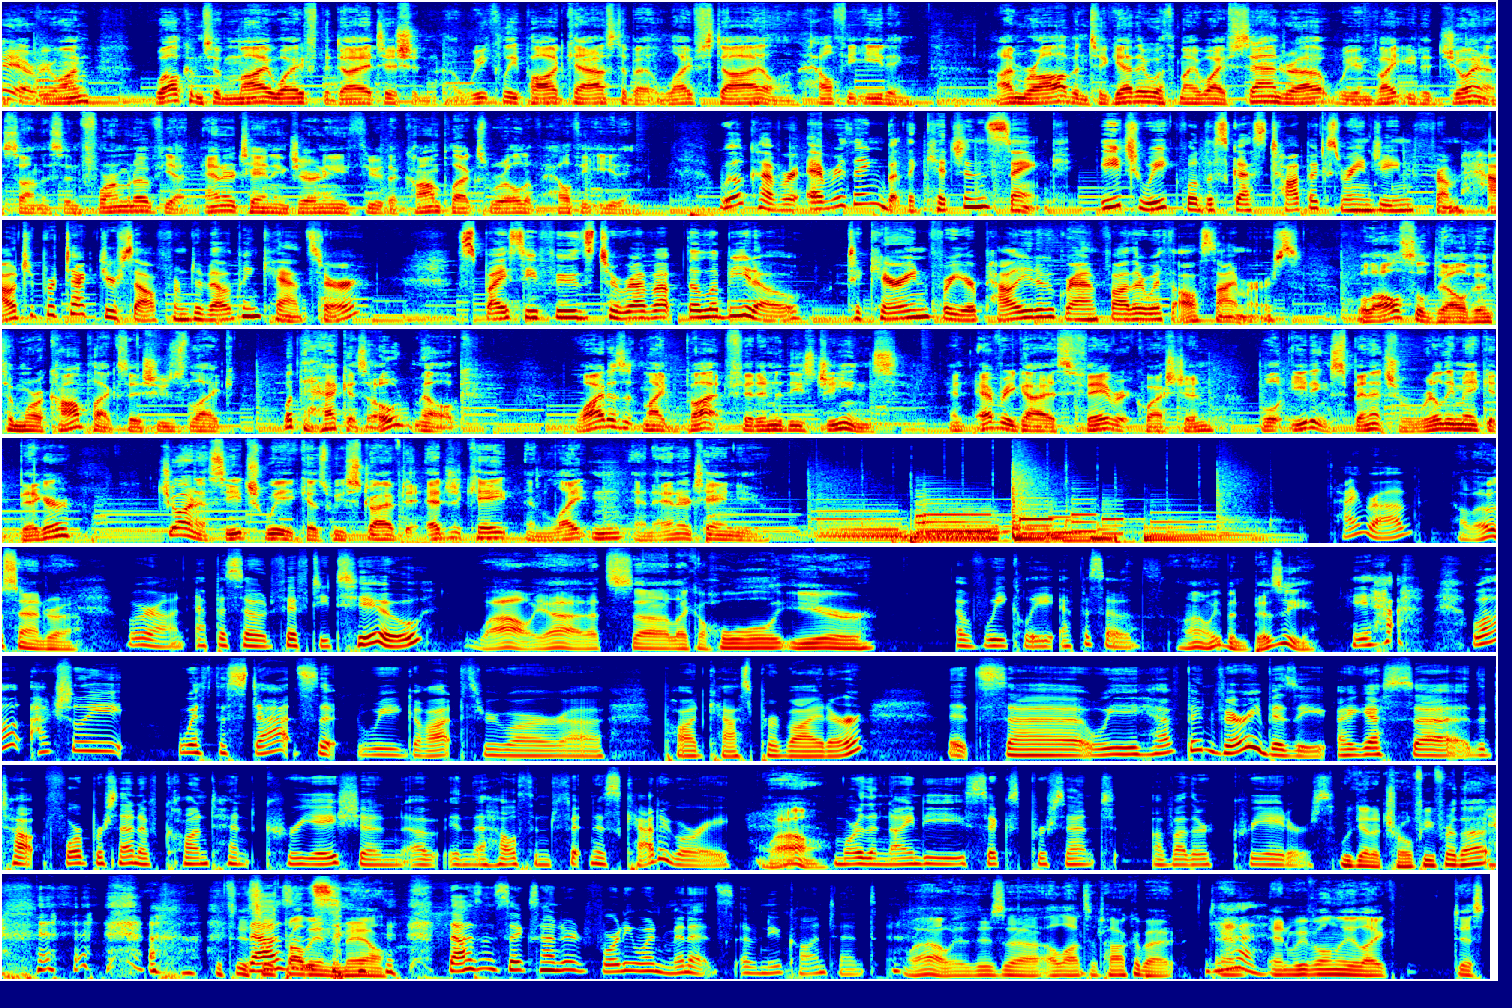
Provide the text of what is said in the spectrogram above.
Hey everyone, welcome to My Wife the Dietitian, a weekly podcast about lifestyle and healthy eating. I'm Rob, and together with my wife Sandra, we invite you to join us on this informative yet entertaining journey through the complex world of healthy eating. We'll cover everything but the kitchen sink. Each week, we'll discuss topics ranging from how to protect yourself from developing cancer, spicy foods to rev up the libido, to caring for your palliative grandfather with Alzheimer's. We'll also delve into more complex issues like what the heck is oat milk? Why doesn't my butt fit into these jeans? And every guy's favorite question will eating spinach really make it bigger? Join us each week as we strive to educate, enlighten, and entertain you. Hi, Rob. Hello, Sandra. We're on episode 52 Wow, yeah, that's uh, like a whole year. of weekly episodes. Wow, we've been busy. Yeah. Well, actually, with the stats that we got through our uh, podcast provider, it's uh, we have been very busy. I guess uh, the top four percent of content creation of, in the health and fitness category, Wow. more than ninety six percent of other creators. We get a trophy for that? it's it's just probably in the mail. Thousand six hundred forty one minutes of new content. Wow, eh, there's a, a lot to talk about. Yeah. And, and we've only like just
